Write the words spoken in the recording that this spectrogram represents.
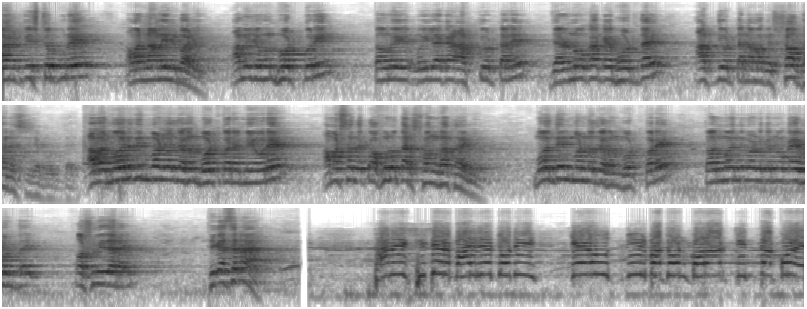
রামকৃষ্ণপুরে আমার নানির বাড়ি। আমি যখন ভোট করি, তখন ওই ওই এলাকার আত্মীয় টানে যারা নৌকাকে ভোট দেয় আত্মীয় টানে আমাকে সব ধানের শীষে ভোট দেয়। আবার মহিউদ্দিন মন্ডল যখন ভোট করে মেয়রে, আমার সাথে কখনো তার সংঘাত হয়নি। মহিউদ্দিন মন্ডল যখন ভোট করে, তখন মহিউদ্দিন মন্ডলকে নৌকায় ভোট দেয়। অসুবিধা নেই। ঠিক আছে না? ধানের সিজের বাইরে যদি কেউ নির্বাচন করার চিন্তা করে,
